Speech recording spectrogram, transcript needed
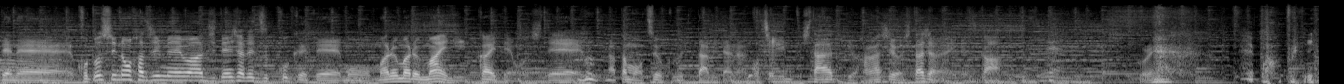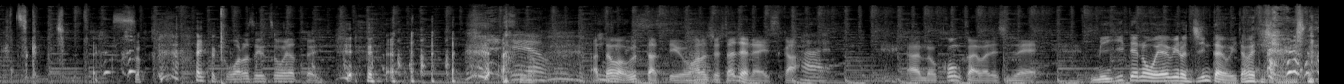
でね今年の初めは自転車でずっこけてもう丸々前に1回転をして 頭を強く打ったみたいなゴチンってしたっていう話をしたじゃないですか。これオープニング使っちゃったくそ 早く終わらせるつもりだったのに。いやいや頭を打ったっていうお話をしたじゃないですか。はい。あの今回はですね右手の親指の靭帯を痛めてしまいました。よ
